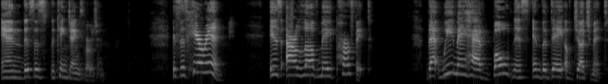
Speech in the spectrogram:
And this is the King James Version. It says, Herein is our love made perfect, that we may have boldness in the day of judgment.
